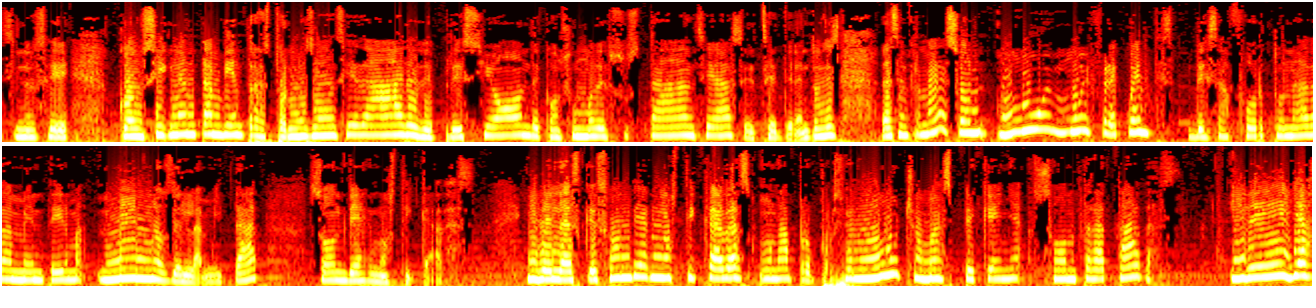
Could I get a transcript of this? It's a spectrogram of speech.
sino se consignan también trastornos de ansiedad, de depresión, de consumo de sustancias, etcétera. Entonces, las enfermedades son muy, muy frecuentes. Desafortunadamente, Irma, menos de la mitad son diagnosticadas. Y de las que son diagnosticadas una proporción mucho más pequeña son tratadas. Y de ellas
